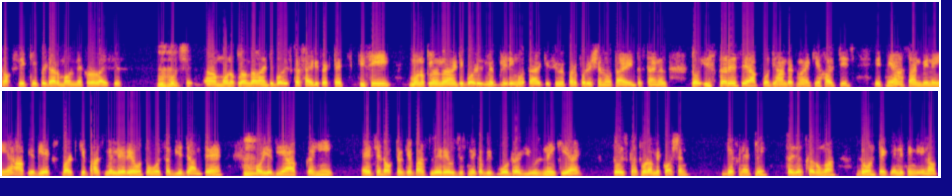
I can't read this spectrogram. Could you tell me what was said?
टॉक्सिक इपिडर्मोल नेक्रोलाइसिस कुछ मोनोक्लोनल एंटीबॉडीज का साइड इफ़ेक्ट है। किसी मोनोक्लोनल एंटीबॉडीज में ब्लीडिंग होता है किसी में परफोरेशन होता है इंटेस्टाइनल तो इस तरह से आपको ध्यान रखना है कि हर चीज़ इतनी आसान भी नहीं है। आप यदि एक्सपर्ट के पास में ले रहे हो तो वो सब ये जानते हैं। हम्म। और यदि आप कहीं ऐसे डॉक्टर के पास ले रहे हो जिसने कभी वो ड्रग यूज़ नहीं किया है तो इसका थोड़ा मैं कॉशन डेफिनेटली सजेस्ट करूँगा। डोंट टेक एनीथिंग इनॉक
